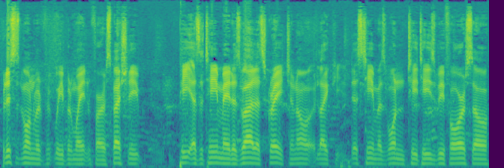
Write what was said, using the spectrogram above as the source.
but this is one we've, we've been waiting for, especially Pete as a teammate as well. It's great, you know. Like this team has won TTs before, so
